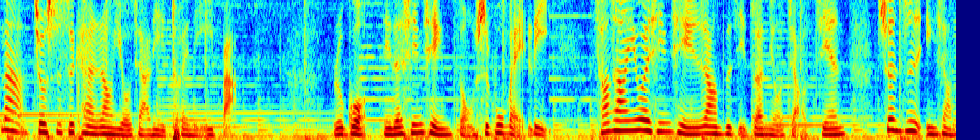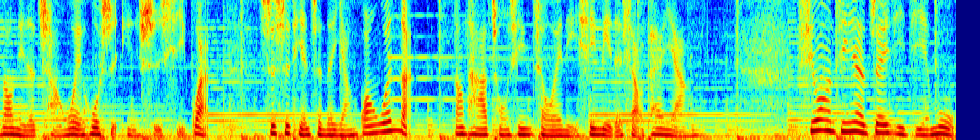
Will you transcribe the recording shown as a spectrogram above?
那就试试看让尤加利推你一把。如果你的心情总是不美丽，常常因为心情让自己钻牛角尖，甚至影响到你的肠胃或是饮食习惯。试试甜橙的阳光温暖，让它重新成为你心里的小太阳。希望今天的这一集节目，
